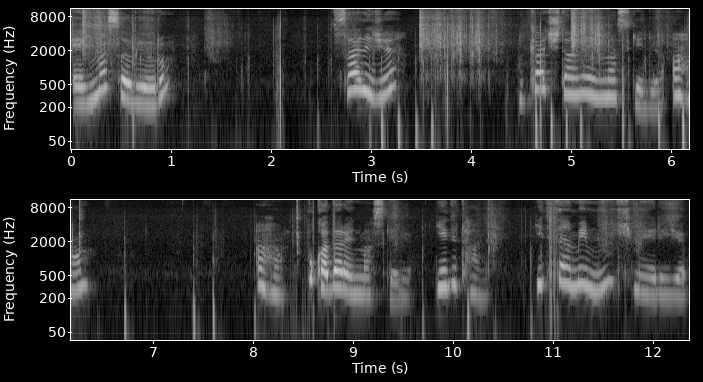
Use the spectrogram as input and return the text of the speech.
elmas arıyorum. Sadece birkaç tane elmas geliyor. Aha. Aha. Bu kadar elmas geliyor. 7 tane. 7 tane benim ne işime yarayacak?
